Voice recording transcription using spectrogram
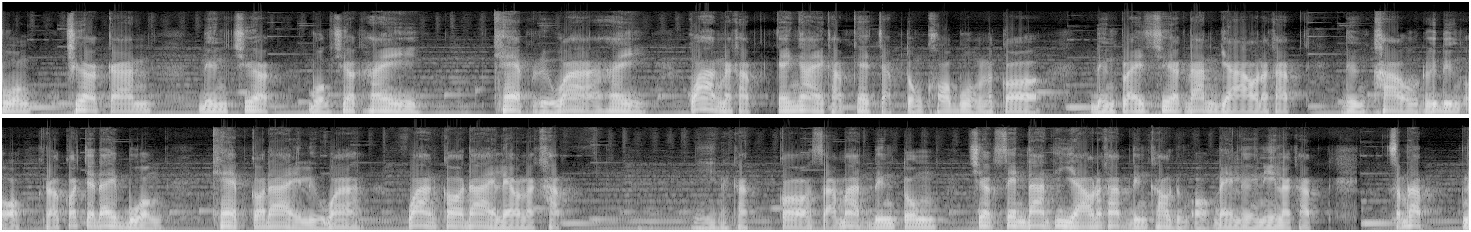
บ่วงเชือกการดึงเชือกบ่วงเชือกให้แคบหรือว่าให้กว้างนะครับง่ายๆครับ แค่จับตรงคอบ่วง แล้วก็ดึงปลายเชือกด้านยาวนะครับ ดึงเข้าหรือดึงออกเราก็จะได้บ่วงแคบก็ได้หรือว่ากว้างก็ได้แล้วละครับ นี่นะครับ ก็สามารถดึงตรง เชือกเส้นด้านที่ยาวนะครับ ดึงเข้าดึงออกได้เลยนี่แหละครับสำหรับใน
